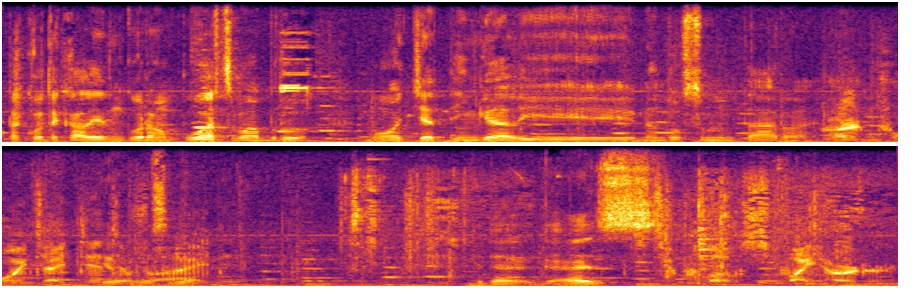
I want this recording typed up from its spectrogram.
Takutnya kalian kurang puas ma bro. Mau Ocha tinggalin untuk sementara. ya. Yuk, let's go. Kita gas. Harder.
